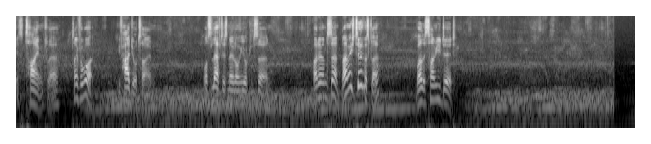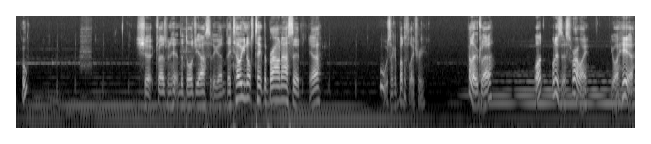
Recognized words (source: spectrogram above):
It's time, Claire. Time for what? You've had your time. What's left is no longer your concern. I don't understand. That makes two of us, Claire. Well, it's time you did. Ooh. Shit, Claire's been hitting the dodgy acid again. They tell you not to take the brown acid, yeah? Ooh, it's like a butterfly tree. Hello, Claire. What? What is this? Where am I? You are here.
